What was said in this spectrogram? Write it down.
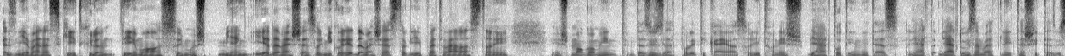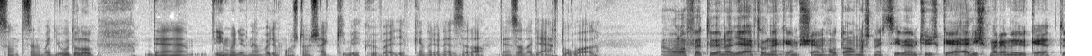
ez nyilván ez két külön téma az, hogy most milyen érdemes ez, vagy mikor érdemes ezt a gépet választani, és maga, mint, mint az üzletpolitikája az, hogy itthon is gyártót indít ez, gyárt, gyártóüzemet létesít, ez viszont szerintem egy jó dolog, de én mondjuk nem vagyok mostanság kibékülve egyébként nagyon ezzel a, ezzel a gyártóval. Alapvetően a gyártó nekem sem hatalmas nagy szívem csücske, elismerem őket,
